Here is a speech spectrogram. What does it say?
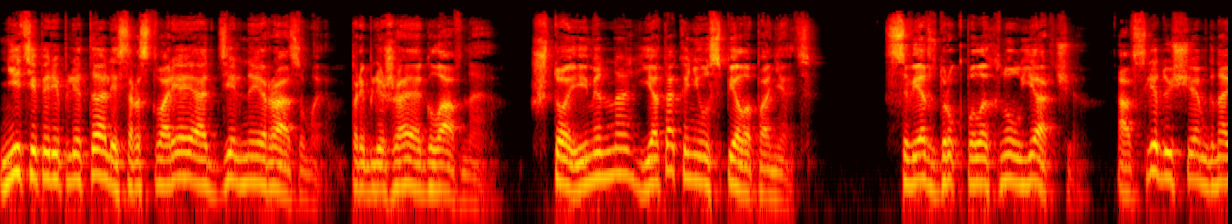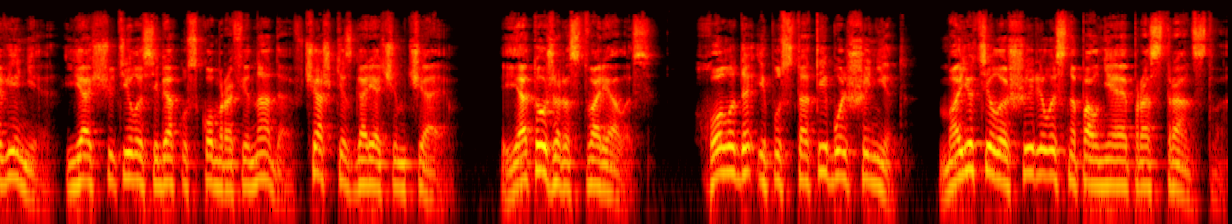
Нити переплетались, растворяя отдельные разумы, приближая главное. Что именно, я так и не успела понять. Свет вдруг полыхнул ярче, а в следующее мгновение я ощутила себя куском рафинада в чашке с горячим чаем. Я тоже растворялась. Холода и пустоты больше нет. Мое тело ширилось, наполняя пространство,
